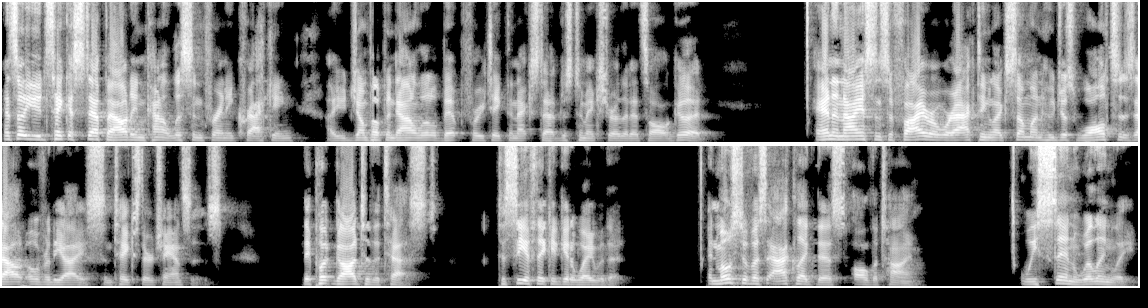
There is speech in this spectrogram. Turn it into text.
And so you'd take a step out and kind of listen for any cracking. Uh, you jump up and down a little bit before you take the next step just to make sure that it's all good. Ananias and Sapphira were acting like someone who just waltzes out over the ice and takes their chances. They put God to the test to see if they could get away with it. And most of us act like this all the time. We sin willingly.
